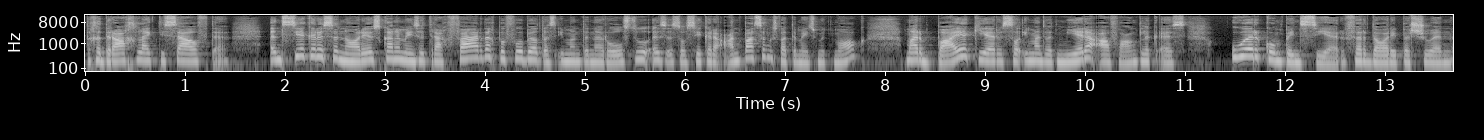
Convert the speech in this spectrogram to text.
gedrag lyk dieselfde. In sekere scenario's kan 'n mens dit regverdig, byvoorbeeld as iemand in 'n rolstoel is, is daar sekere aanpassings wat 'n mens moet maak, maar baie keer sal iemand wat mede-afhanklik is oorkompenseer vir daardie persoon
